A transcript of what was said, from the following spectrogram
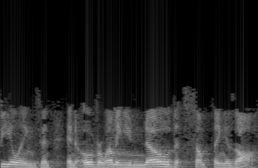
feelings and, and overwhelming. You know that something is off.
